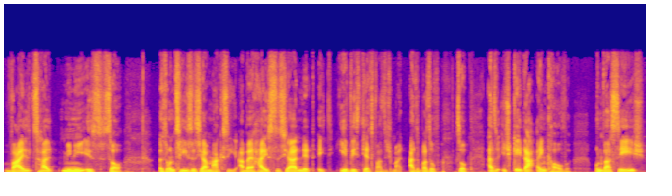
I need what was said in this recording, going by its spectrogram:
weil es halt Mini ist. So. Sonst hieß es ja Maxi, aber heißt es ja nicht, ich, ihr wisst jetzt, was ich meine. Also pass auf. So, also ich gehe da einkaufen. Und was sehe ich?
